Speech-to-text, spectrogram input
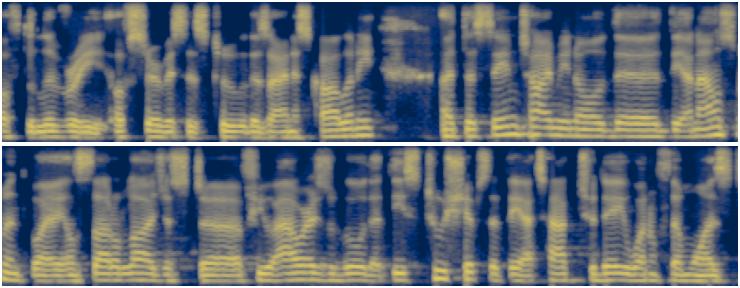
of delivery of services to the Zionist colony. At the same time, you know, the, the announcement by Ansarullah just a few hours ago that these two ships that they attacked today, one of them was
